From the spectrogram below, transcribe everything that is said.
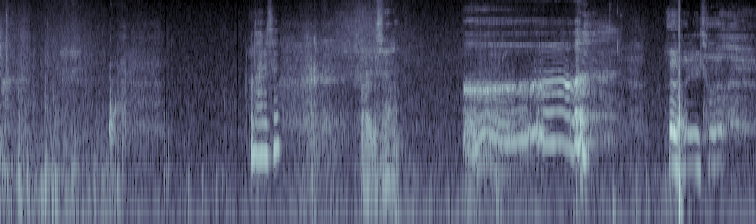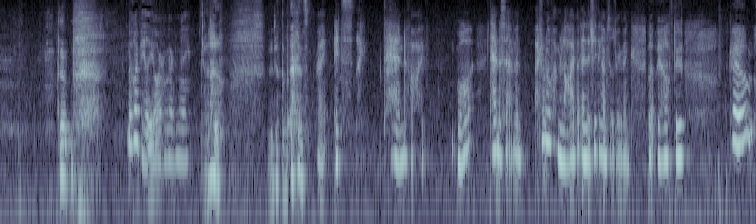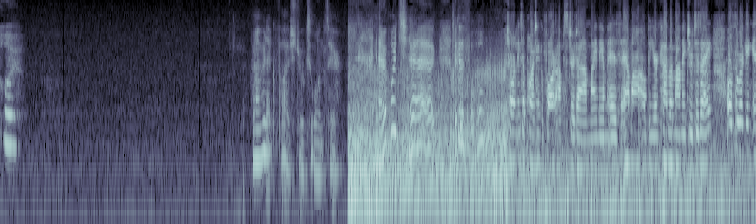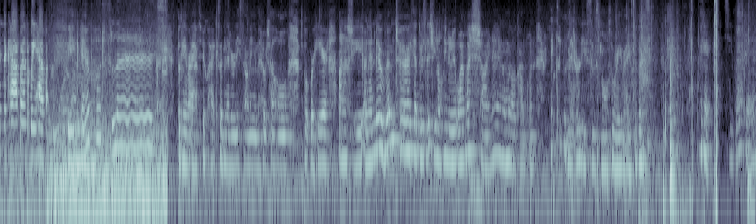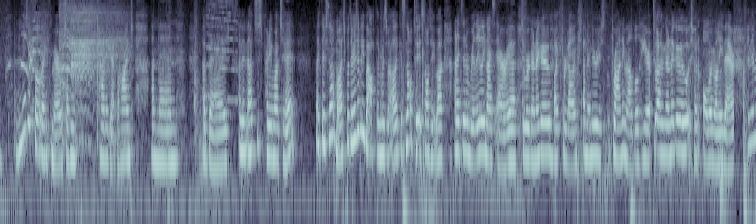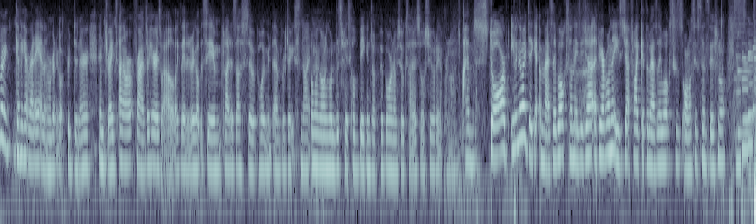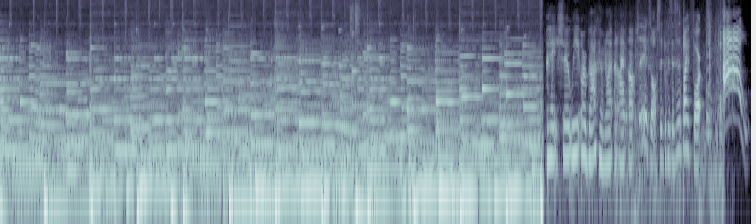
What time is it? Five to seven. Don't. Look how pale you are compared to me. I know. They did the beds. Right, it's like 10 to 5. What? 10 to 7. I don't know if I'm live, like I literally think I'm still dreaming. But we have to get up now. I'm having like five strokes at once here. Airport check! Look at the fog. Shortly departing for Amsterdam. My name is Emma. I'll be your cabin manager today. Also working in the cabin, we have Big airport flex. Okay, right, I have to be quiet because I'm literally standing in the hotel hall, but we're here and actually I'm gonna do a room tour except there's literally nothing to do. Why am I shining? Oh my god, come on. It's like literally so small, so are you ready for this? Okay, so you walk in and then there's a full length mirror which I can kind of get behind and then a bed and then that's just pretty much it. Like there's not much, but there is a wee bathroom as well. Like it's not too, it's not too bad, and it's in a really, really nice area. So we're gonna go out for lunch, and then there's Brandy Melville here. So I'm gonna go spend all my money there, and then we're gonna get ready, and then we're gonna go out for dinner and drinks. And our friends are here as well. Like they literally got the same flight as us, so we'll probably meet them for drinks tonight. Oh my god, I'm going to this place called Vegan Junk Food Bar, and I'm so excited. So I'll show you what I get for lunch. I'm starved, even though I did get a meze box on EasyJet. If you're ever on the EasyJet flight, get the meze box because it's honestly sensational. So we are back home now and I'm absolutely exhausted because this is by far Ow!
